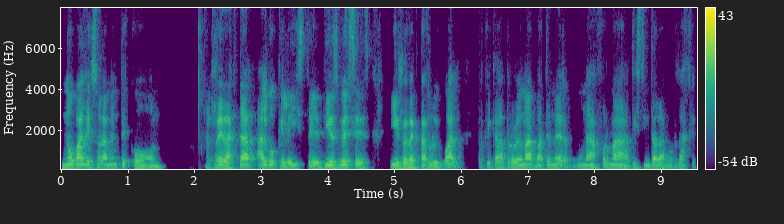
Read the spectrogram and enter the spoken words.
No vale solamente con redactar algo que leíste 10 veces y redactarlo igual, porque cada problema va a tener una forma distinta de abordaje.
